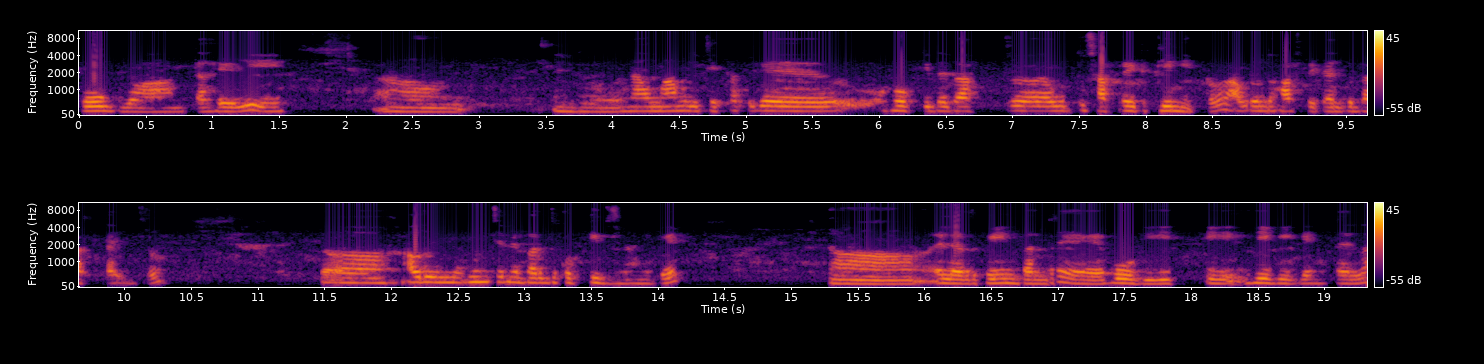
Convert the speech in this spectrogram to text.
ಹೋಗುವ ಅಂತ ಹೇಳಿ ಇದು, ನಾವು ಮಾಮೂಲಿ ಚೆಕಪ್ಗೆ ಹೋಗ್ತಿದ್ದ ಡಾಕ್ಟರ್ ಅವ್ರದ್ದು ಸಪ್ರೇಟ್ ಕ್ಲಿನಿಕ್ ಅವರೊಂದು ಹಾಸ್ಪಿಟಲ್ಗೆ ಬರ್ತಾ ಇದ್ರು. ಅವರು ಮುಂಚೆನೆ ಬರೆದು ಕೊಟ್ಟಿದ್ರು ನನಗೆ. ಎಲ್ಲರದ್ದು ಪೇಯ್ನ್ ಬಂದರೆ ಹೋಗಿ ಅಂತ ಅಂತೆಲ್ಲ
